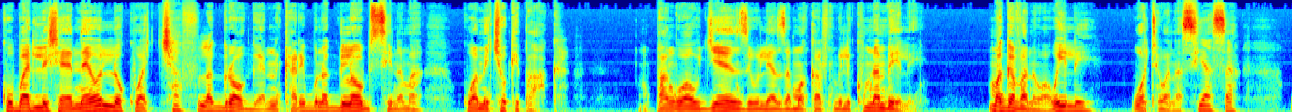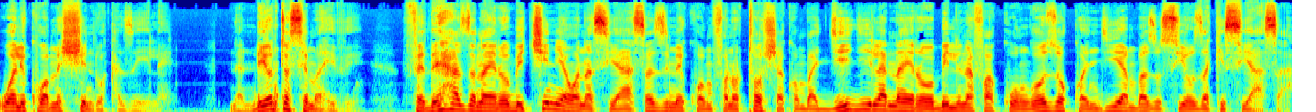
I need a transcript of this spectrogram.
kubadilisha eneo lililokuwa chafu la Grogan karibu na Globe Cinema kuwa Michuki Park. Mpango wa ujenzi ulianza mwaka 2012. Magavana wawili wote wanasiasa walikuwa wameshindwa kazi ile. Na ndiyo nitasema hivi, fedheha za Nairobi chini ya wanasiasa zimekuwa mfano tosha kwamba jiji la Nairobi linafaa kuongozwa kwa njia ambazo sio za kisiasa.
